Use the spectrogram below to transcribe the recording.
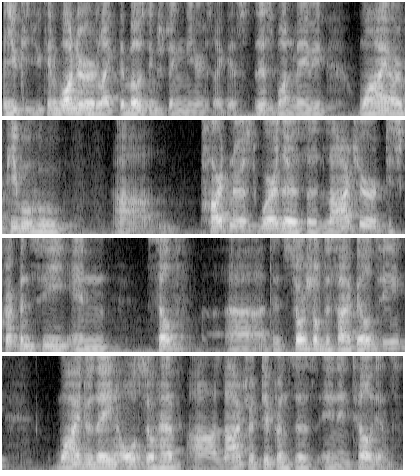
And you can, you can wonder, like the most interesting here is, I guess, this one maybe. Why are people who uh, partners where there's a larger discrepancy in self uh, social desirability why do they also have uh, larger differences in intelligence?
